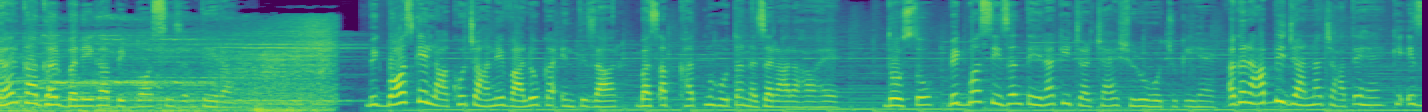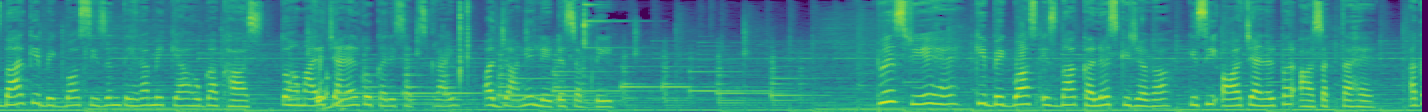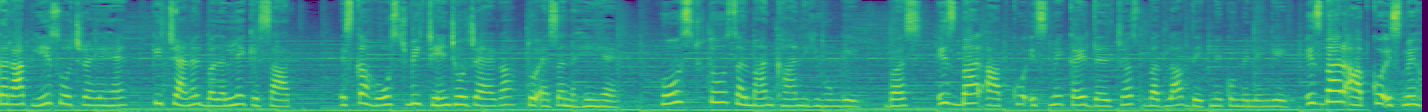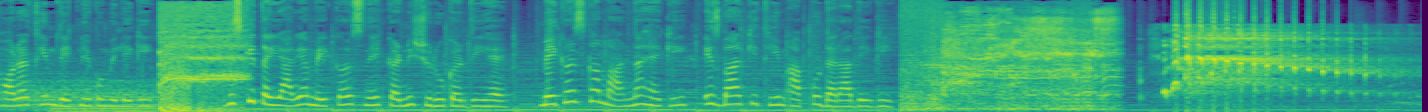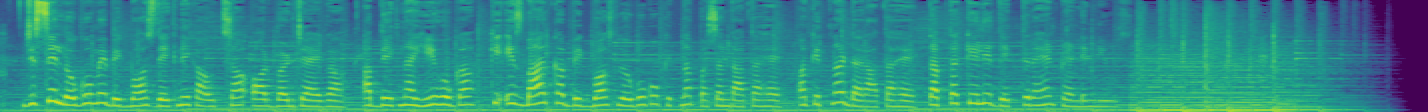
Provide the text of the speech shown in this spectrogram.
डर का घर बनेगा बिग बॉस सीज़न तेरह। बिग बॉस के लाखों चाहने वालों का इंतज़ार बस अब खत्म होता नज़र आ रहा है। दोस्तों, बिग बॉस सीज़न तेरह की चर्चाएँ शुरू हो चुकी हैं। अगर आप भी जानना चाहते हैं कि इस बार के बिग बॉस सीज़न तेरह में क्या होगा खास तो हमारे चैनल को करें सब्सक्राइब और जाने लेटेस्ट अपडेट। ट्विस्ट ये है कि बिग बॉस इस बार कलर्स की जगह किसी और चैनल पर आ सकता है। अगर आप ये सोच रहे हैं कि चैनल बदलने के साथ इसका होस्ट भी चेंज हो जाएगा तो ऐसा नहीं है। होस्ट तो सलमान खान ही होंगे। बस, इस बार आपको इसमें कई दिलचस्प बदलाव देखने को मिलेंगे। इस बार आपको इसमें हॉरर थीम देखने को मिलेगी, जिसकी तैयारियाँ मेकर्स ने करनी शुरू कर दी है। मेकर्स का मानना है कि इस बार की थीम आपको डरा देगी। जिससे लोगों में बिग बॉस देखने का उत्साह और बढ़ जाएगा। अब देखना ये होगा कि इस बार का बिग बॉस लोगों को कितना पसंद आता है और कितना डराता है। तब तक के लिए देखते रहें ट्रेंडिंग न्यूज़।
